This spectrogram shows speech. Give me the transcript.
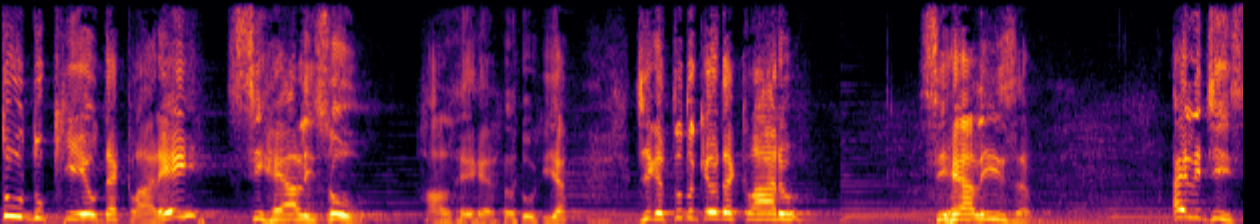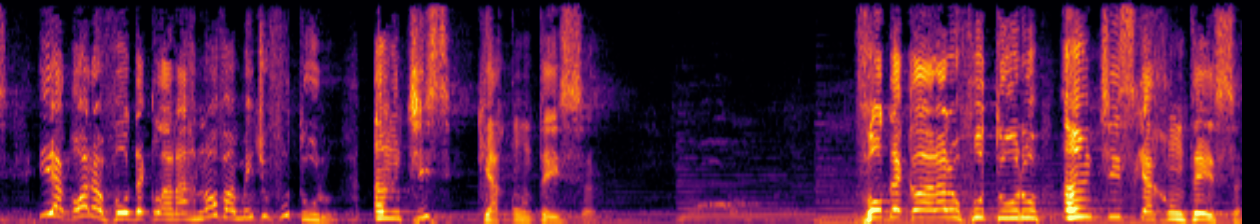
Tudo que eu declarei se realizou. Aleluia. Diga, tudo que eu declaro se realiza. Aí ele diz: E agora vou declarar novamente o futuro, antes que aconteça. Vou declarar o futuro antes que aconteça.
